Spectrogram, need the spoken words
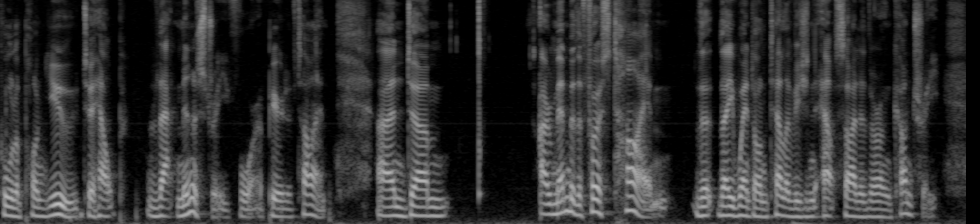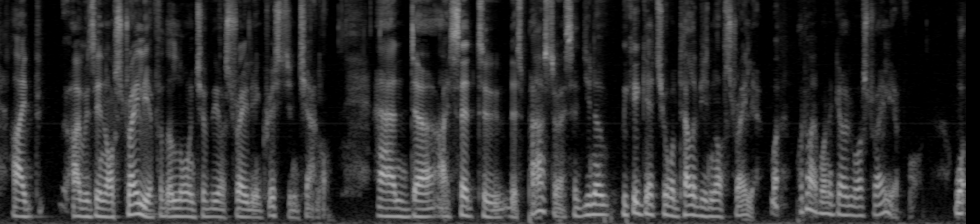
call upon you to help that ministry for a period of time. And um, I remember the first time that they went on television outside of their own country. I I was in Australia for the launch of the Australian Christian Channel, and uh, I said to this pastor, I said, you know, we could get you on television in Australia. What, what do I want to go to Australia for? What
